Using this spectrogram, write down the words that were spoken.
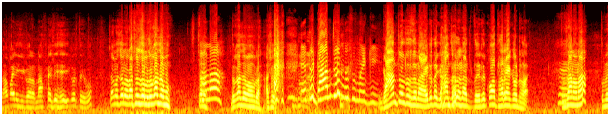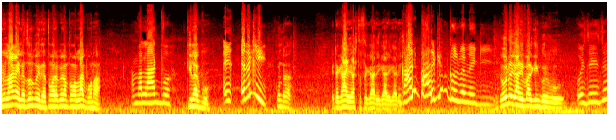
না পাইলে কি করার? না পাইলে এই করতে হইব। চলো চলো রাফসান চলো দোকান যাব। চলো দোকান যাব আমরা আসো। এটা গান চলতেছে নাকি? গান চলতেছে না এটা তো গান চলে না তো এটা কথা রেকর্ড হয়। তুমি জানো না তুমি এটা লাগাইলে জোর কইরা তোমার কইরাম তোমার লাগবো না? আমার লাগবো। কি লাগবো? এটা কি? কোনটা? এটা গাড়ি আসতেছে গাড়ি গাড়ি গাড়ি। গাড়ি পার্কিং করবে নাকি? কোনে গাড়ি পার্কিং করব? ওই যে এই যে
